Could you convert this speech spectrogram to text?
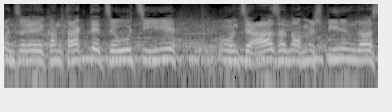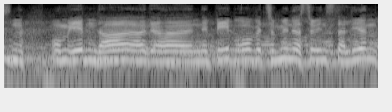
unsere Kontakte zur UCI unsere ASA nochmal spielen lassen, um eben da äh, eine B-Probe zumindest zu installieren,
